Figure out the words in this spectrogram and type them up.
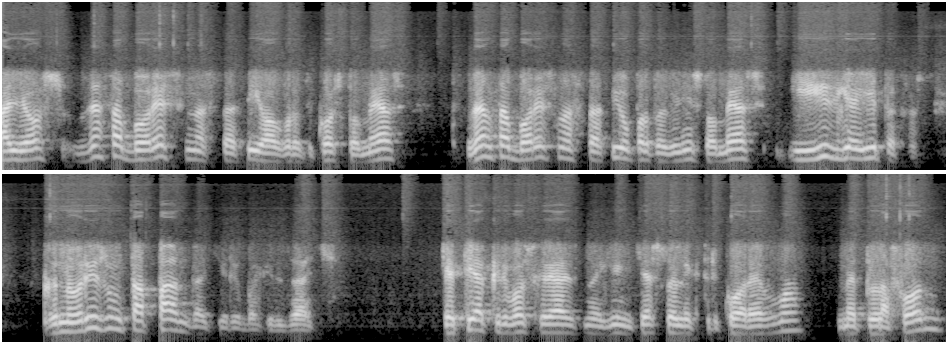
Αλλιώς δεν θα μπορέσει να σταθεί ο αγροτικός τομέας, δεν θα μπορέσει να σταθεί ο πρωτογενής τομέας, η ίδια η ύπεθρος. Γνωρίζουν τα πάντα κύριε Μπαχυριδάκη. Και τι ακριβώς χρειάζεται να γίνει και στο ηλεκτρικό ρεύμα, με πλαφον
